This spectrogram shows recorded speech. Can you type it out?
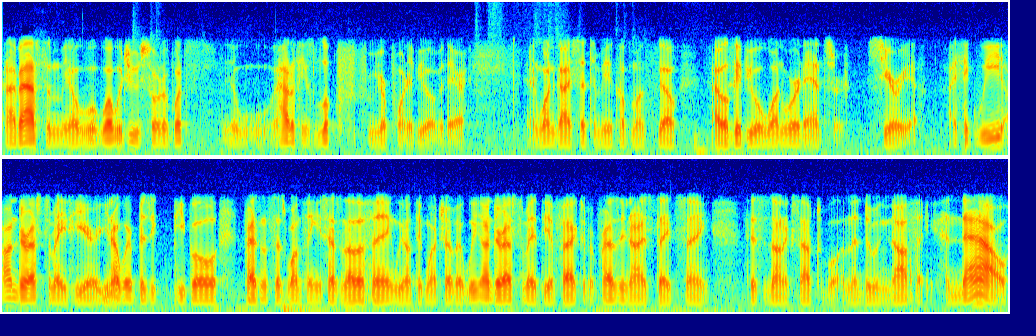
And I've asked them, you know, what would you sort of, what's, you know, how do things look from your point of view over there? And one guy said to me a couple months ago, I will give you a one word answer Syria. I think we underestimate here. You know, we're busy people. The president says one thing, he says another thing. We don't think much of it. We underestimate the effect of a president of the United States saying this is unacceptable and then doing nothing. And now,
